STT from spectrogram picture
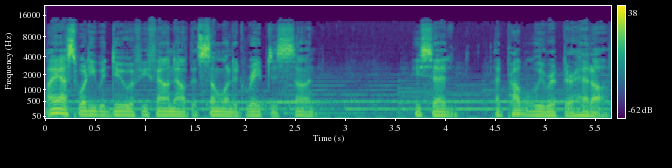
I asked what he would do if he found out that someone had raped his son. He said, I'd probably rip their head off.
